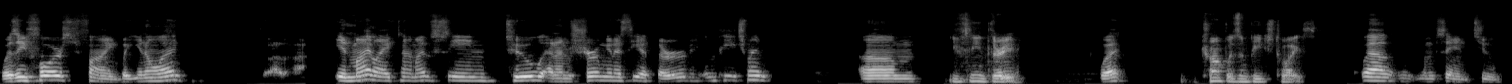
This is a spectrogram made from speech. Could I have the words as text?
Was he forced? Fine, but you know what? In my lifetime, I've seen two, and I'm sure I'm gonna see a third impeachment. Um, you've seen three what? trump was impeached twice Well, I'm saying two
